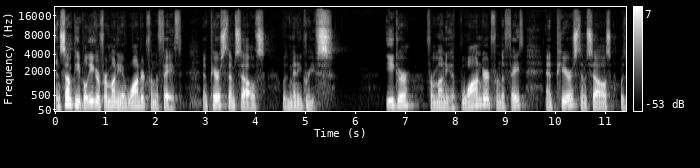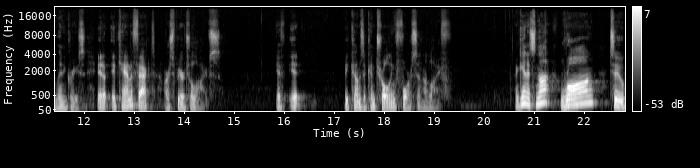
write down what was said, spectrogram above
And some people, eager for money, have wandered from the faith and pierced themselves with many griefs eager for money, have wandered from the faith and pierced themselves with many griefs. It, it can affect our spiritual lives if it becomes a controlling force in our life. Again, it's not wrong to,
